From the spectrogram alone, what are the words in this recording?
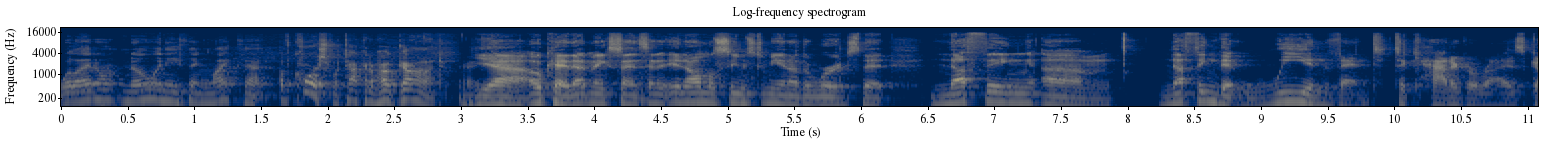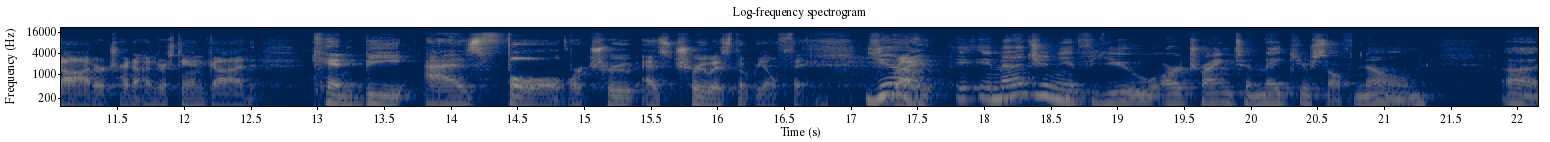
well, I don't know anything like that. Of course, we're talking about God. Right? Yeah. Okay, that makes sense. And it, almost seems to me, in other words, that nothing, um, nothing that we invent to categorize God or try to understand God can be as full or true as true as the real thing. Yeah. Right. Imagine if you are trying to make yourself known uh,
